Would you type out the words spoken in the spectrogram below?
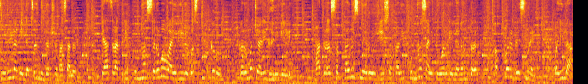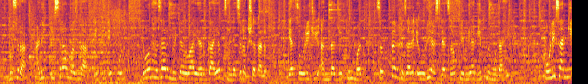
चोरीला गेल्याचं निदर्शनास आलं. त्याच रात्री पुन्हा सर्व वायरी व्यवस्थित करून कर्मचारी घरी गेले. मात्र सत्तावीस मे रोजी सकाळी पुन्हा साईटवर गेल्यानंतर अप्पर बेसमेंट पहिला दुसरा आणि तिसरा मजला येथील एकूण दोन हजार मीटर वायर गायब झाल्याचं लक्षात आलं. या चोरीची अंदाजे किंमत सत्तर हजार एवढी असल्याचं फिर्यादीत नमूद आहे. पोलिसांनी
